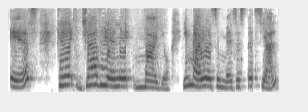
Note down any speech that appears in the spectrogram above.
es que ya viene mayo y mayo es un mes especial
